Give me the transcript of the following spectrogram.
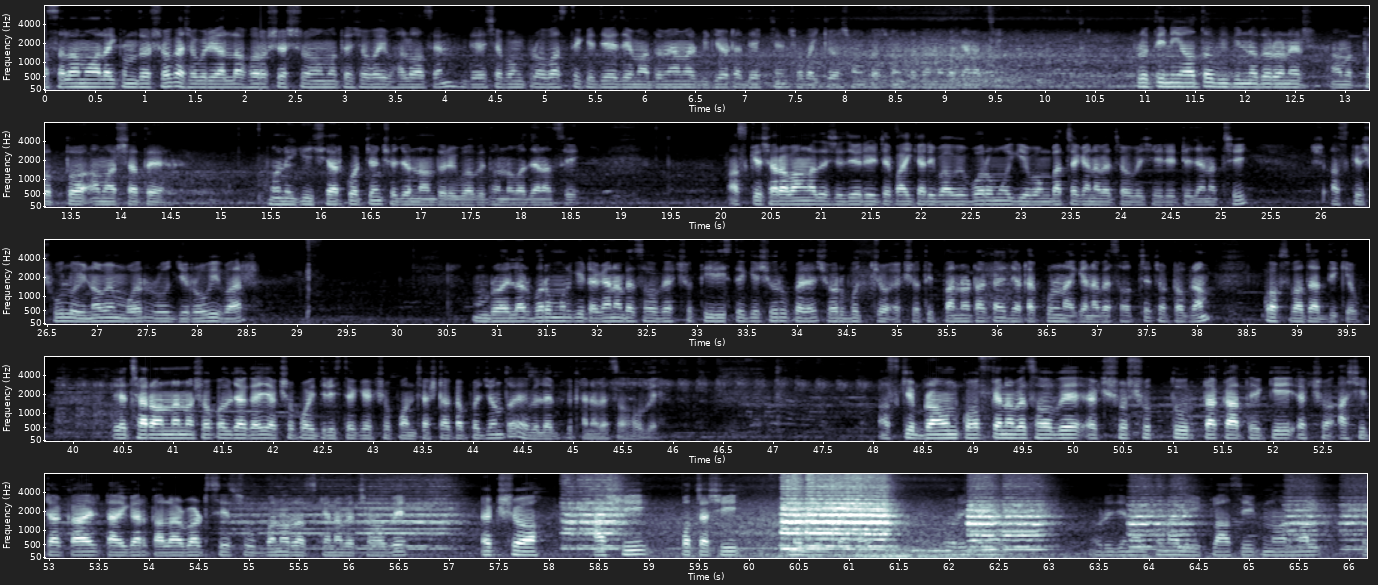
আসসালামু আলাইকুম দর্শক, আশা করি আল্লাহর শেষ রহমতে সবাই ভালো আছেন। দেশ এবং প্রবাস থেকে যে যে মাধ্যমে আমার ভিডিওটা দেখছেন, সবাইকে অসংখ্য অসংখ্য ধন্যবাদ জানাচ্ছি। প্রতিনিয়ত বিভিন্ন ধরনের আমার তথ্য আমার সাথে অনেকেই শেয়ার করছেন, সেজন্য আন্তরিকভাবে ধন্যবাদ জানাচ্ছি। আজকে সারা বাংলাদেশে যে রেটে পাইকারিভাবে বড় মুরগি এবং বাচ্চা কেনা বেচা হবে সেই রেটে জানাচ্ছি। আজকে ষোলোই নভেম্বর, রোজ রবিবার ব্রয়লার বড় মুরগিটা কেনা বেচা হবে একশো তিরিশ থেকে শুরু করে সর্বোচ্চ একশো তিপ্পান্ন টাকায়, যেটা খুলনায় কেনা বেচা হচ্ছে চট্টগ্রাম কক্সবাজার দিকেও। এছাড়া অন্যান্য সকল জায়গায় একশো পঁয়ত্রিশ থেকে একশো পঞ্চাশ টাকা পর্যন্ত অ্যাভেলেবেল কেনা বেচা হবে। আজকে ব্রাউন কক কেনা বেচা হবে একশো সত্তর টাকা থেকে একশো আশি টাকায়। টাইগার কালার বার্ড সেসু, বনরাজ কেনা বেচা হবে একশো আশি, পঁচাশি অরিজিনাল সোনালি ক্লাসিক নর্মাল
